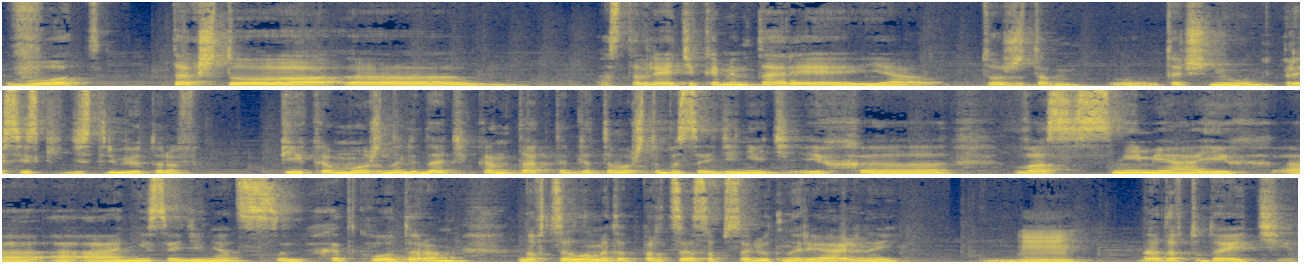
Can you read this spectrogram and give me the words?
Вот. Так что э, оставляйте комментарии, я тоже там уточню у российских дистрибьюторов пика, можно ли дать контакты для того, чтобы соединить их, э, вас с ними, а, их, а, а, а они соединят с хедквотером. Но в целом этот процесс абсолютно реальный. Mm. Надо туда идти.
